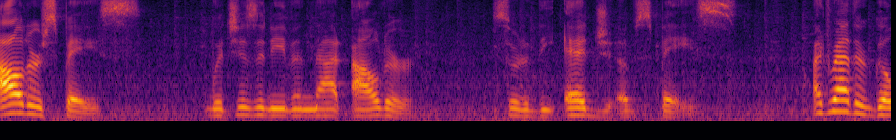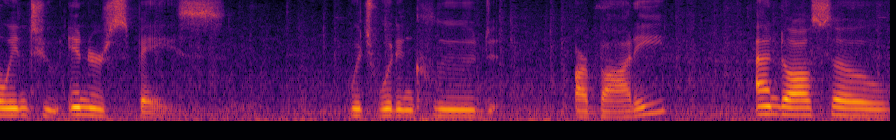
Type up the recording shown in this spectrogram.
outer space, which isn't even that outer, sort of the edge of space. I'd rather go into inner space, which would include our body and also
